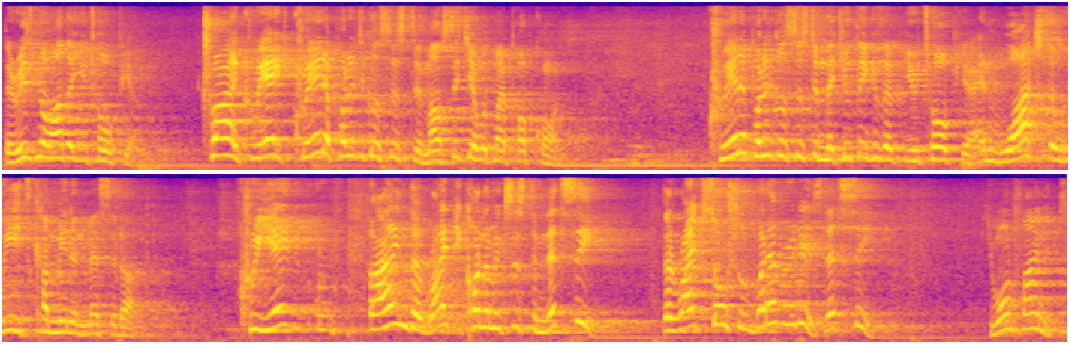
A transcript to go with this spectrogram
There is no other utopia. Try, create, create a political system. I'll sit here with my popcorn. Create a political system that you think is a utopia and watch the weeds come in and mess it up. Create, find the right economic system. Let's see. The right social, whatever it is, let's see. You won't find it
